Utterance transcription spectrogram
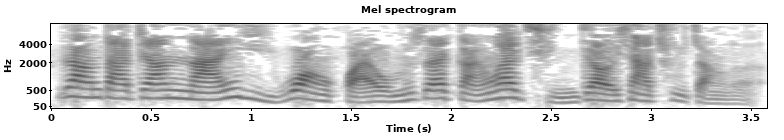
让大家难以忘怀。我们是在赶快请教一下处长了。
